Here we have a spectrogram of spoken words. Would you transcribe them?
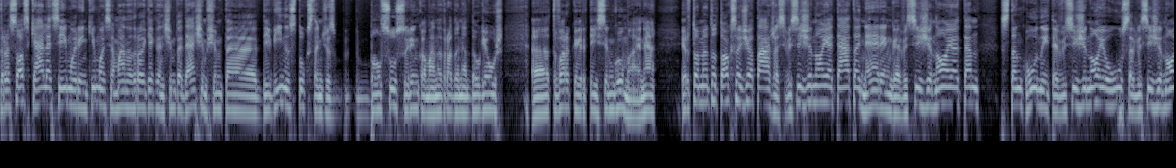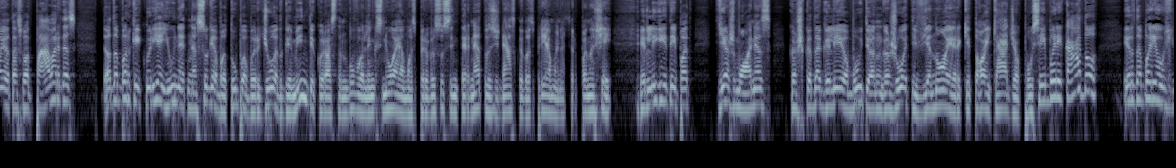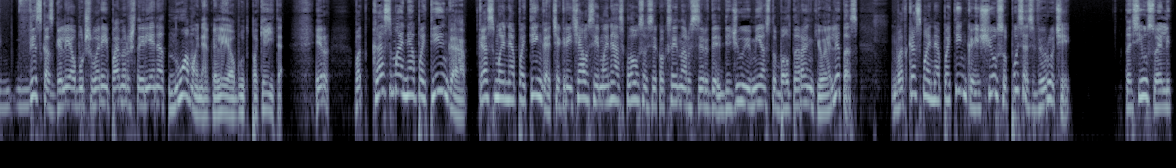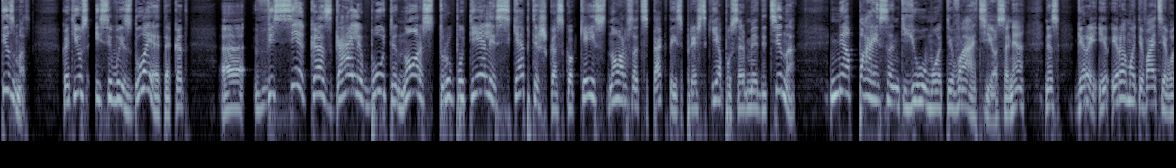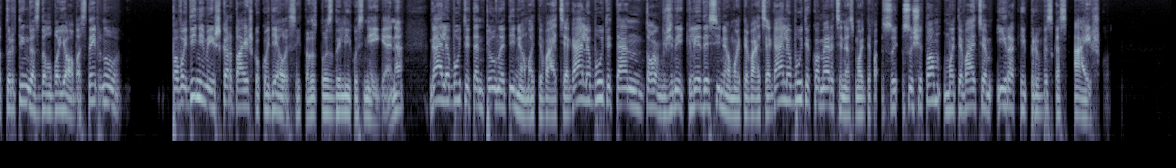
Drąsos kelias Seimo rinkimuose, man atrodo, kiek ten 110-109 tūkstančius balsų surinko, man atrodo, net daugiau už uh, tvarką ir teisingumą, ne? Ir tuo metu toks ažiotažas, visi žinojo tetą neringą, visi žinojo ten stankūnaitę, visi žinojo ūsą, visi žinojo tas vat pavardės, o dabar kai kurie jų net nesugeba tų pavardžių atgaminti, kurios ten buvo linksniuojamos per visus internetus, žiniasklaidos priemonės ir panašiai. Ir lygiai taip pat tie žmonės kažkada galėjo būti angažuoti vienoje ar kitoje kedžio pusėje barikadų ir dabar jau viskas galėjo būti švariai pamiršta ir jie net nuomonę galėjo būti pakeitę. Ir Vat kas man nepatinka, kas man nepatinka, čia greičiausiai manęs klausosi koksai nors ir didžiųjų miestų baltarankių elitas. Vat kas man nepatinka iš jūsų pusės vyručiai, tas jūsų elitizmas, kad jūs įsivaizduojate, kad Uh, visi, kas gali būti nors truputėlį skeptiškas kokiais nors aspektais prieš skiepus ar mediciną, nepaisant jų motivacijos, ne? Nes gerai, yra motivacija, va, turtingas dalbojobas. Taip, nu, pavadinime iš karto aišku, kodėl jisai tos, tuos dalykus neigia, ne? Gali būti ten pilnatinio motivacija, gali būti ten to, žinai, klėdesinio motivacija, gali būti komercinės motivacijos. Su, su šitom motivacijom yra kaip ir viskas aišku.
